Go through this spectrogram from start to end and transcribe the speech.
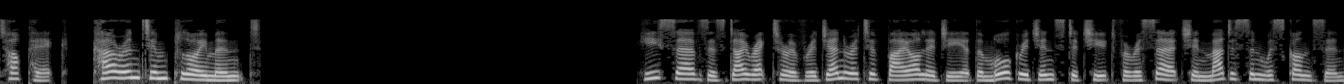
Topic: Current employment He serves as Director of Regenerative Biology at the Morgridge Institute for Research in Madison, Wisconsin,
